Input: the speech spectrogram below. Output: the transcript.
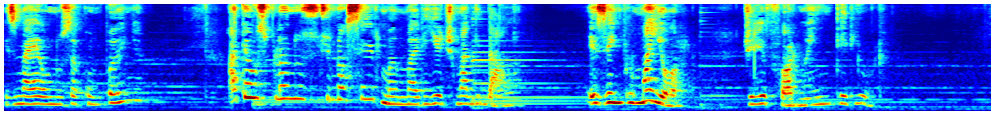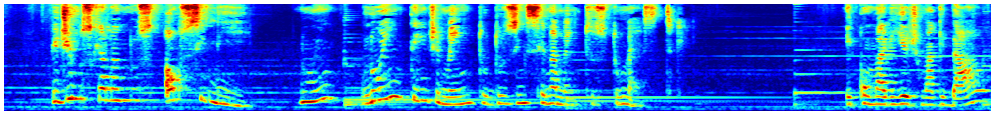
Ismael nos acompanha até os planos de nossa irmã Maria de Magdala, exemplo maior de reforma interior. Pedimos que ela nos auxilie no, no entendimento dos ensinamentos do Mestre. E com Maria de Magdala,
